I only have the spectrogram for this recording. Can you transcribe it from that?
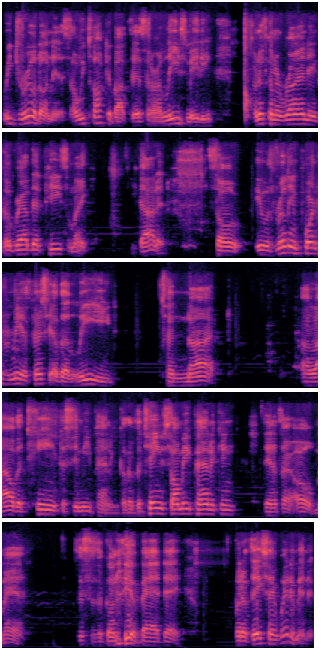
We drilled on this. Or we talked about this at our leads meeting. I'm just going to run and go grab that piece. I'm like, you got it. So it was really important for me, especially as a lead, to not allow the team to see me panicking. Because if the team saw me panicking, then it's like, oh man, this is going to be a bad day. But if they say, wait a minute,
